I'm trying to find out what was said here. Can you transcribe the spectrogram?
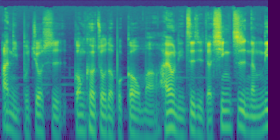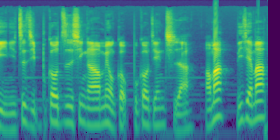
啊、你不就是功课做的不够吗？还有你自己的心智能力，你自己不够自信啊，没有够不够坚持啊，好吗？理解吗？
